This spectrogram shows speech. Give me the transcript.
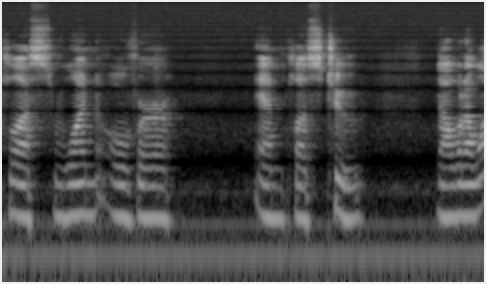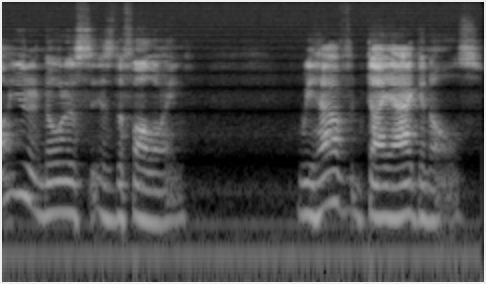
plus 1 over n plus 2. Now what I want you to notice is the following. We have diagonals.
